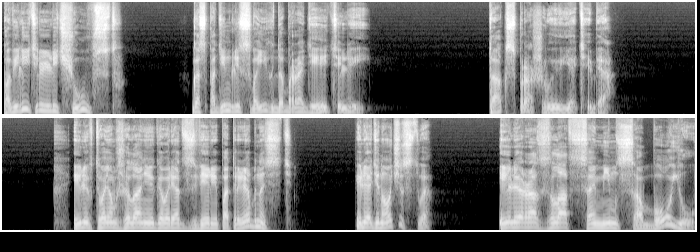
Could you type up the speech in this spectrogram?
Повелитель ли чувств? Господин ли своих добродетелей? Так спрашиваю я тебя. Или в твоем желании говорят звери потребность? Или одиночество? Или разлад самим собою?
